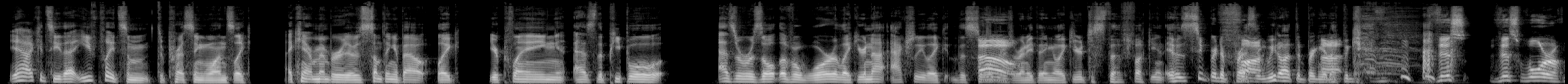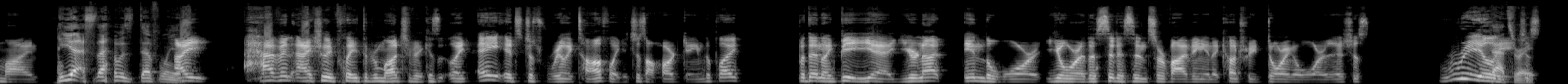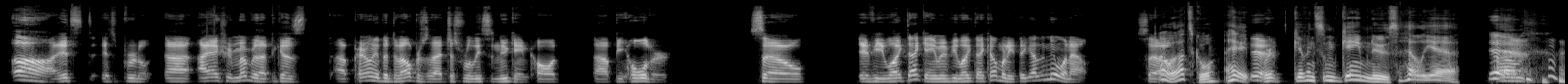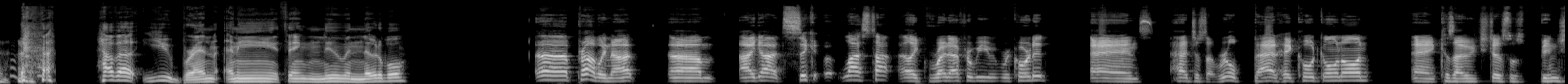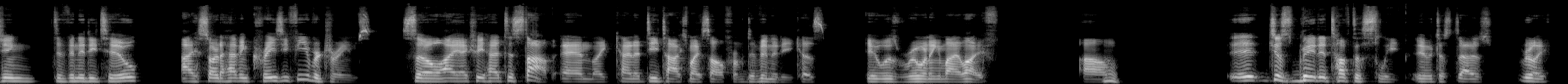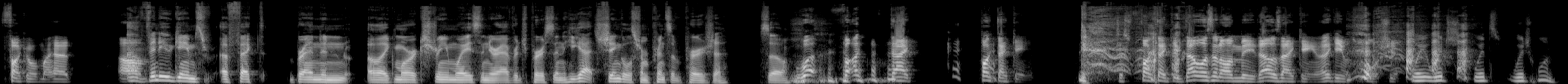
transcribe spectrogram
Yeah, I can see that. You've played some depressing ones. Like, I can't remember. There was something about, like, you're playing as the people as a result of a war. Like, you're not actually, like, the soldiers Oh. or anything. Like, you're just the fucking. It was super depressing. Fuck. We don't have to bring it Uh, up again. this this war of mine, yes, that was definitely. it. I haven't actually played through much of it because, like, a it's just really tough. Like, it's just a hard game to play. But then, like, b yeah, you're not in the war. You're the citizen surviving in a country during a war, and it's just really That's right. just oh, it's it's brutal. Uh, I actually remember that because apparently the developers of that just released a new game called uh, Beholder. So if you like that game, if you like that company, they got a new one out. So oh, that's cool. Hey, Yeah. we're giving some game news. Hell yeah. yeah, Um, How about you, Bren? Anything new and notable? uh, probably not. Um, I got sick last time, like right after we recorded, and had just a real bad head cold going on. And because I just was binging Divinity 2, I started having crazy fever dreams. So I actually had to stop and like kind of detox myself from Divinity because it was ruining my life. Um, Oh. it just made it tough to sleep. It was just I was really fucking with my head. uh, Um, video games affect Bren in uh, like more extreme ways than your average person. He got shingles from Prince of Persia. So What? Fuck that. Fuck that game. Just fuck that game. That wasn't on me. That was that game. That game was bullshit. Wait, which which which one?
